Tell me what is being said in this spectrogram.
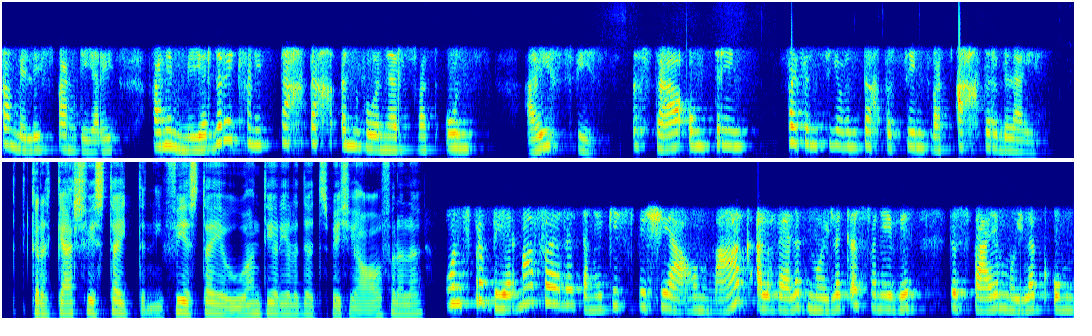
families spandeer nie. Van die meerderheid van die 80 inwoners wat ons huisves is daar omtrent 75% wat agterbly. Kersfeestyd en die feestydde, hoe hanteer julle dit spesiaal vir hulle? Ons probeer maar vir hulle dingetjies spesiaal maak alhoewel dit moeilik is want jy weet dis baie moeilik om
